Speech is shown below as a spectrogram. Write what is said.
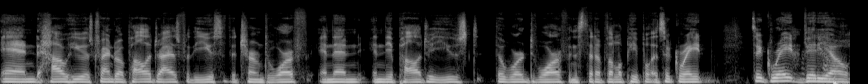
and how he was trying to apologize for the use of the term dwarf, and then in the apology used the word dwarf instead of little people. It's a great, it's a great video.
